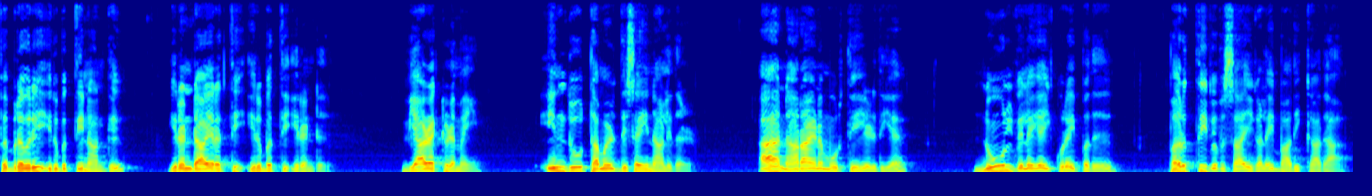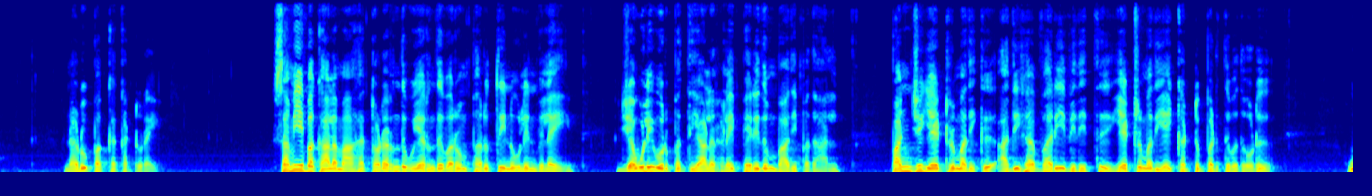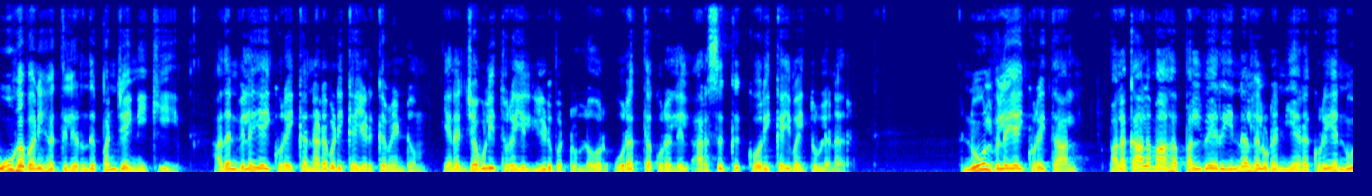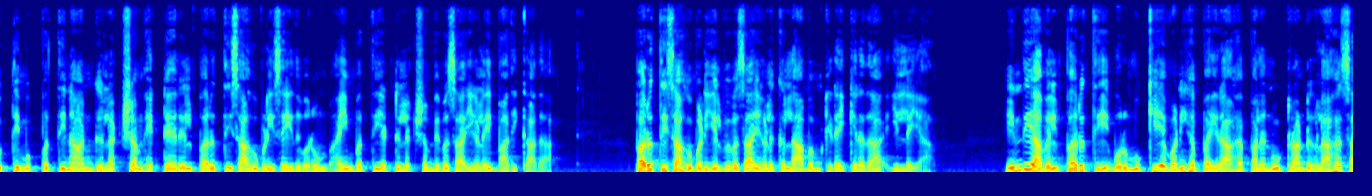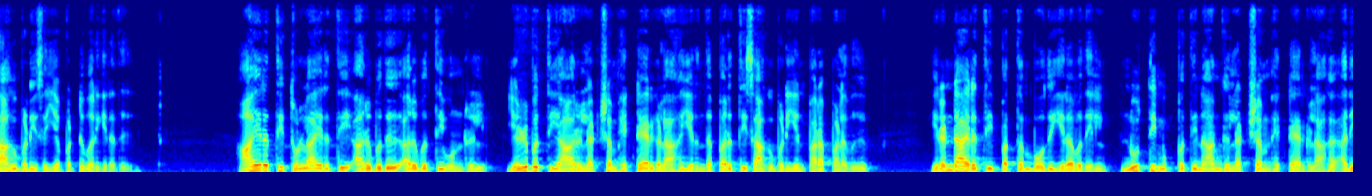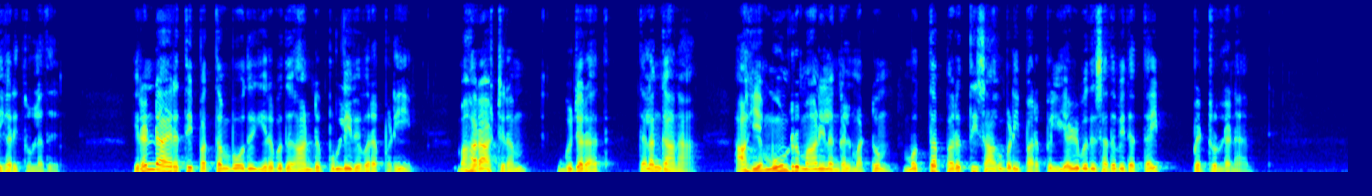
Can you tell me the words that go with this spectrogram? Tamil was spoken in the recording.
பிப்ரவரி இருபத்தி நான்கு இரண்டாயிரத்தி இருபத்தி இரண்டு. வியாழக்கிழமை இந்து தமிழ் திசை நாளிதழ். அ. நாராயணமூர்த்தி எழுதிய நூல் விலையை குறைப்பது பருத்தி விவசாயிகளை பாதிக்காதா? நடுப்பக்க கட்டுரை. சமீப காலமாக தொடர்ந்து உயர்ந்து வரும் பருத்தி நூலின் விலை ஜவுளி உற்பத்தியாளர்களை பெரிதும் பாதிப்பதால் பஞ்சு ஏற்றுமதிக்கு அதிக வரி விதித்து ஏற்றுமதியை கட்டுப்படுத்துவதோடு ஊக வணிகத்திலிருந்து பஞ்சை நீக்கி அதன் விலையை குறைக்க நடவடிக்கை எடுக்க வேண்டும் என ஜவுளித்துறையில் ஈடுபட்டுள்ளோர் உரத்த குரலில் அரசுக்கு கோரிக்கை வைத்துள்ளனர். நூல் விலையை குறைத்தால் பல காலமாக பல்வேறு இன்னல்களுடன் ஏறக்குறைய நூற்றி முப்பத்தி நான்கு லட்சம் ஹெக்டேரில் பருத்தி சாகுபடி செய்து வரும் ஐம்பத்தி எட்டு லட்சம் விவசாயிகளை பாதிக்காதா? பருத்தி சாகுபடியில் விவசாயிகளுக்கு லாபம் கிடைக்கிறதா இல்லையா? இந்தியாவில் பருத்தி ஒரு முக்கிய வணிகப் பயிராக பல நூற்றாண்டுகளாக சாகுபடி செய்யப்பட்டு வருகிறது. ஆயிரத்தி தொள்ளாயிரத்தி அறுபது அறுபத்தி ஒன்றில் எழுபத்தி ஆறு லட்சம் ஹெக்டேர்களாக இருந்த பருத்தி சாகுபடியின் பரப்பளவு இரண்டாயிரத்தி பத்தொம்போது இருபதில் நூற்றி முப்பத்தி நான்கு லட்சம் ஹெக்டேர்களாக அதிகரித்துள்ளது. இரண்டாயிரத்தி பத்தொம்போது இருபது ஆண்டு புள்ளி விவரப்படி மகாராஷ்டிரம் குஜராத் தெலங்கானா ஆகிய மூன்று மாநிலங்கள் மட்டும் மொத்த பருத்தி சாகுபடி பரப்பில் எழுபது சதவீதத்தை பெற்றுள்ளன.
